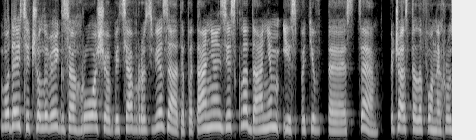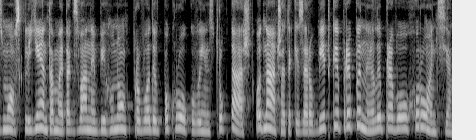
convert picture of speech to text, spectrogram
В Одесі чоловік за гроші обіцяв розв'язати питання зі складанням іспитів ТСЦ. Під час телефонних розмов з клієнтами так званий бігунок проводив покроковий інструктаж. Одначе такі заробітки припинили правоохоронці.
